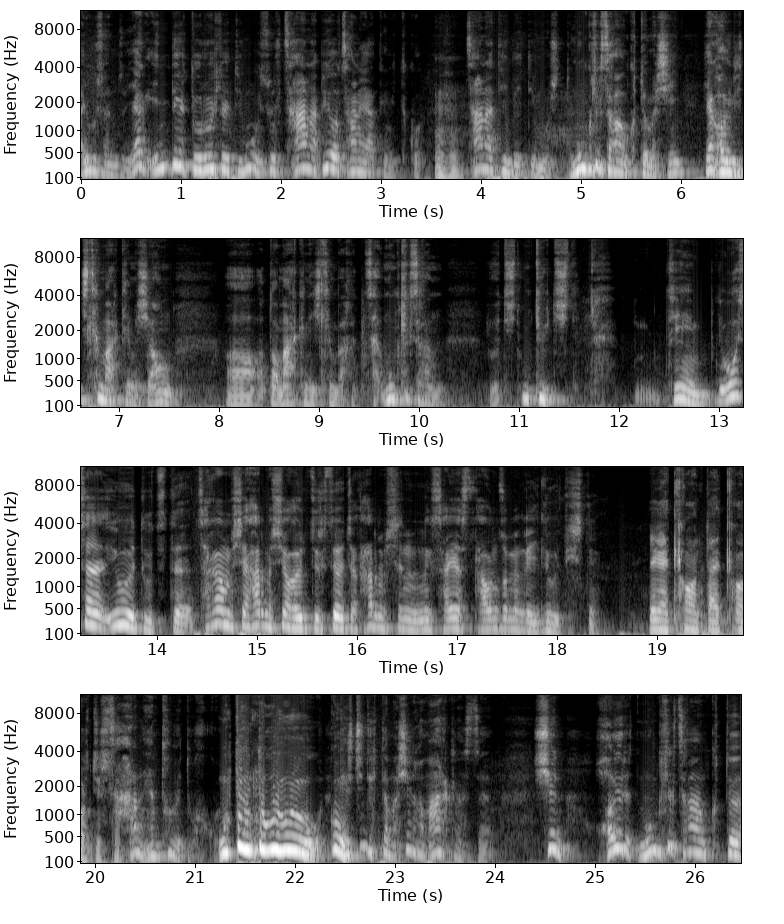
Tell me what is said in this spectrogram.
Аюу сонь. Яг энэ дээр дөрөөлөөд юм уу эсвэл цаана би бол цаана яадаг юм мэдэхгүй. Цаана тийм байд юм уу штэ. Мөнгөлөг цагаан өнгөтэй машин. Яг хоёр ижлэх маркийн машин. Одоо маркны ижлэх байхад мөнгөлөг цагаан юу гэдэг штэ. Үнтэй байдаг штэ. Тийм. Уусаа юу гэдэг үстэй. Цагаан машин, хар машин хоёр зэрэгцээ байж хар машин нэг саяас 500 мянган илүү шүү дээ. Яг адилхан онтой адилхан орж ирсэн. Хар нь хямдхан байдаг байхгүй. Үнтэй үнтэй үгүй үгүй. Тэр чинь гэхдээ машиныхаа марк насаа. Жишээ нь хоёр мөнгөлөг цагаан өнгөтэй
